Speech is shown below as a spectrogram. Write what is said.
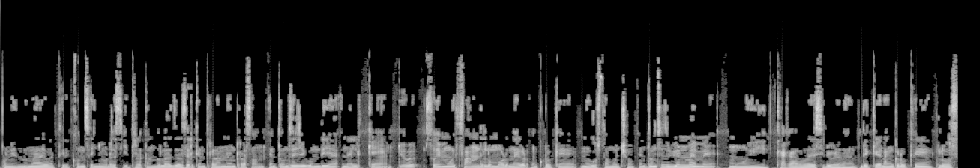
poniéndome a debatir con señoras y tratándolas de hacer que entraran en razón. Entonces llegó un día en el que yo soy muy fan del humor negro, creo que me gusta mucho. Entonces vi un meme muy cagado de decir verdad, de que eran creo que los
